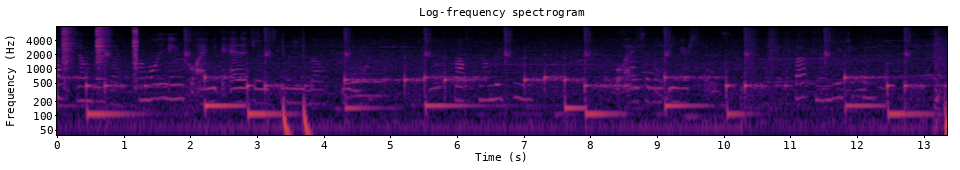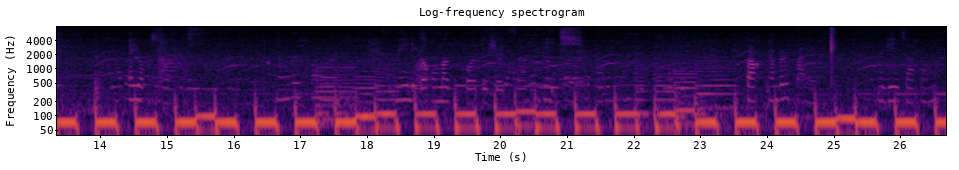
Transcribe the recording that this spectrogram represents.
Fact number 2. Ako ay 17 years old. Fact number 3. Ayoko sa Number 4. Mahilig ako mag-photoshoot sa beach. Fact number 5. Nag-iisa akong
